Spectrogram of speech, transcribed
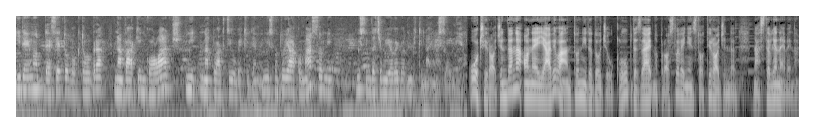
idemo 10. oktobra na Bakin kolač, mi na tu akciju uvek idemo. Mi smo tu jako masovni, mislim da ćemo i ove godine biti najmasovnije. U oči rođendana ona je javila Antoni da dođe u klub da zajedno proslave njen 100. rođendan, nastavlja Nevena.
